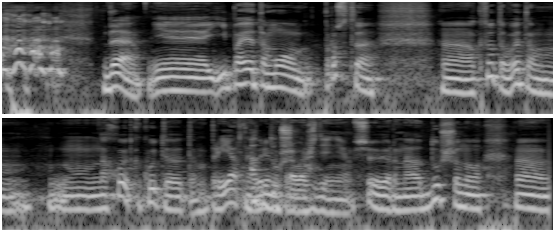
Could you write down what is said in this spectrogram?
Да, и, и поэтому просто э, кто-то в этом находит какое-то там приятное времяпровождение. Все верно, отдушину. Э,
